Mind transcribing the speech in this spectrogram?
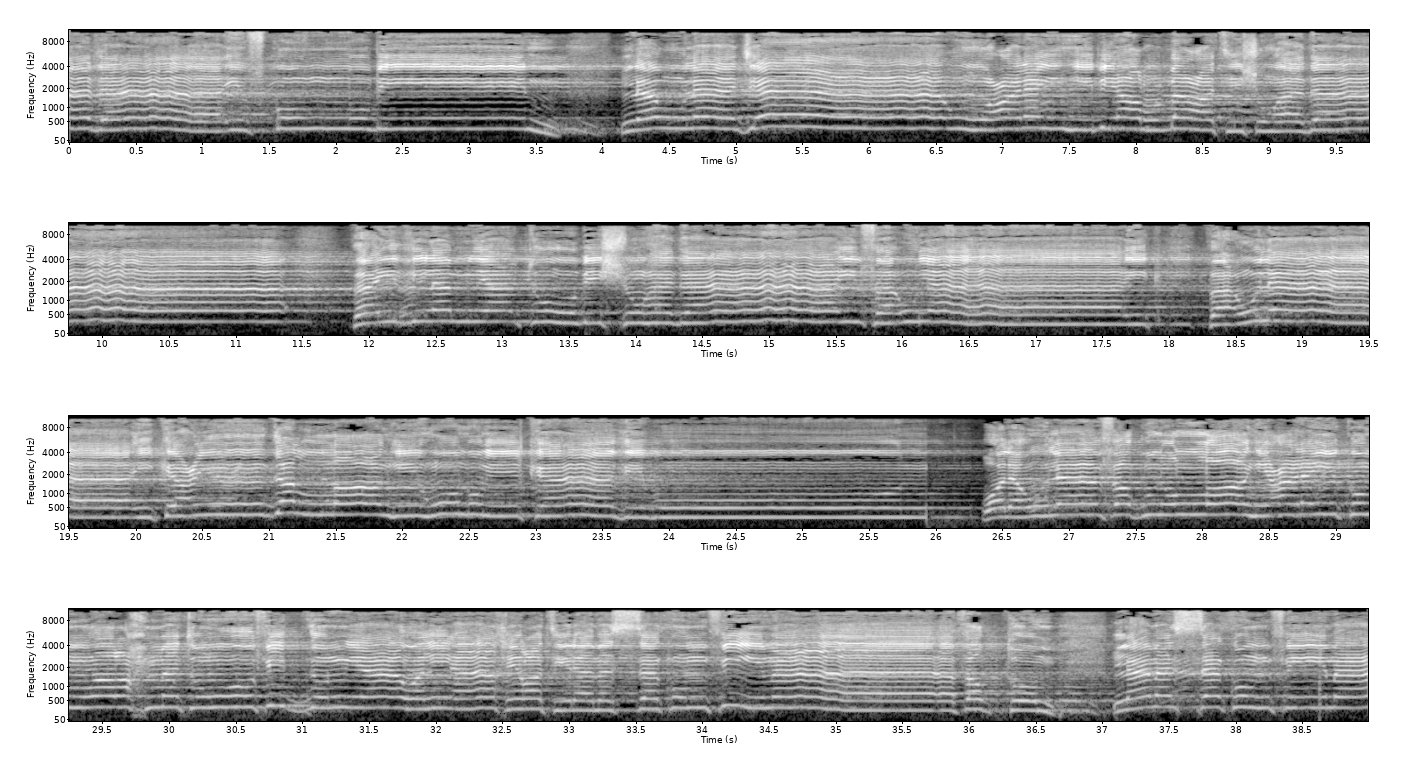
بأربعة والآخرة لمسكم فيما أفضتم لمسكم فيما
